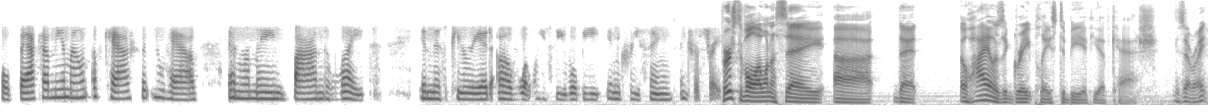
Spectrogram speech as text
hold back on the amount of cash that you have and remain bond light in this period of what we see will be increasing interest rates. First of all, I want to say uh, that Ohio is a great place to be if you have cash. Is that right?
